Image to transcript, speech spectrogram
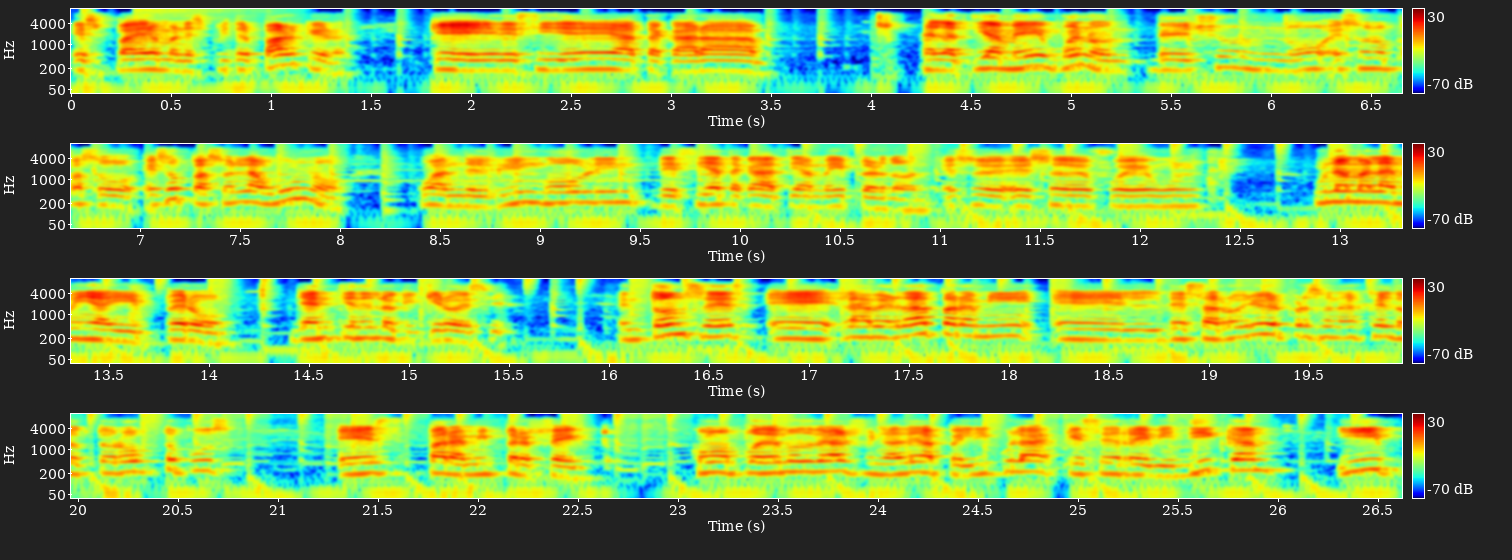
Spider-Man es Peter Parker, que decide atacar a a la tía May, bueno, de hecho no, eso no pasó. Eso pasó en la 1, cuando el Green Goblin decía atacar a la tía May, perdón. Eso, eso fue un, una mala mía ahí, pero ya entiendes lo que quiero decir. Entonces, eh, la verdad para mí, el desarrollo del personaje del Doctor Octopus es para mí perfecto. Como podemos ver al final de la película, que se reivindica y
